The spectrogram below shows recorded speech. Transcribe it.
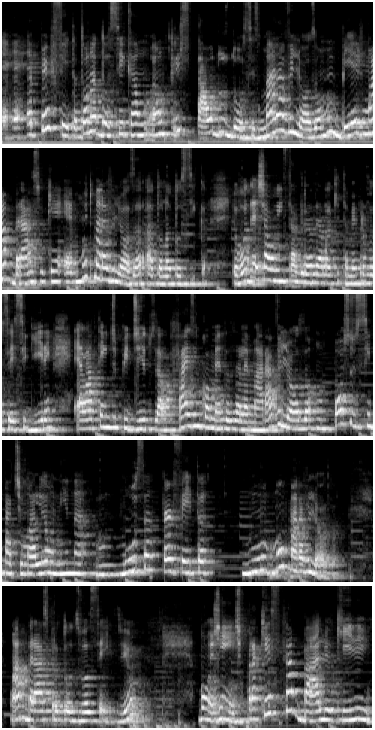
É, é, é, perfeita. Dona Docica é um, é um, cristal dos doces, maravilhosa. Um beijo, um abraço, que é, é muito maravilhosa a Dona Docica. Eu vou deixar o Instagram dela aqui também para vocês seguirem. Ela atende pedidos, ela faz encomendas, ela é maravilhosa. Um posto de simpatia, uma leonina musa perfeita, muito maravilhosa. Um abraço para todos vocês, viu? Bom, gente, para que esse trabalho aqui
